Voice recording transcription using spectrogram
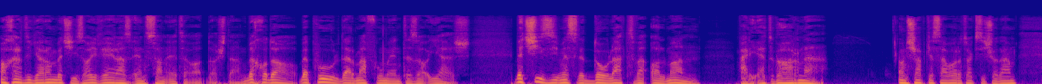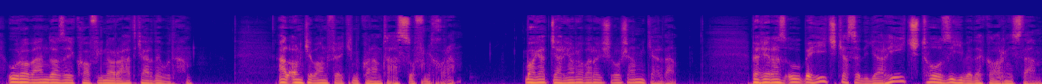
آخر دیگران به چیزهای غیر از انسان اعتقاد داشتند. به خدا به پول در مفهوم انتظاییش به چیزی مثل دولت و آلمان. ولی ادگار نه. آن شب که سوار تاکسی شدم او را به اندازه کافی ناراحت کرده بودم. الان که به آن فکر می‌کنم تأسف می‌خورم. باید جریان را برایش روشن می‌کردم. به غیر از او به هیچ کس دیگر هیچ توضیحی بده کار نیستم.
